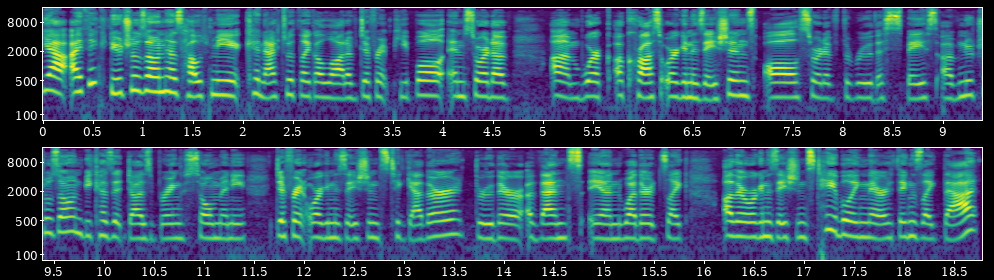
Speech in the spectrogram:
Yeah, I think Neutral Zone has helped me connect with like a lot of different people and sort of um, work across organizations, all sort of through the space of Neutral Zone, because it does bring so many different organizations together through their events and whether it's like other organizations tabling there, things like that.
